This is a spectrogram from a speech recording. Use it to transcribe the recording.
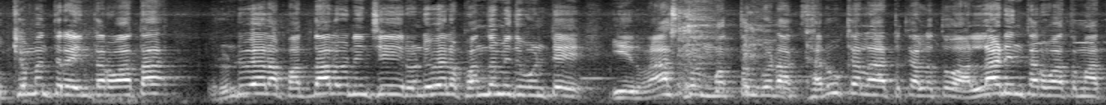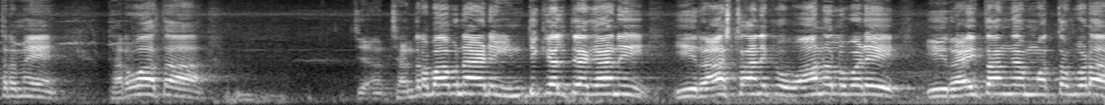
ముఖ్యమంత్రి అయిన తర్వాత రెండు వేల పద్నాలుగు నుంచి రెండు వేల పంతొమ్మిది ఉంటే ఈ రాష్ట్రం మొత్తం కూడా కరువు కలాటకాలతో అల్లాడిన తర్వాత మాత్రమే తర్వాత చంద్రబాబు నాయుడు ఇంటికి వెళ్తే కానీ ఈ రాష్ట్రానికి వానలు పడి ఈ రైతాంగం మొత్తం కూడా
